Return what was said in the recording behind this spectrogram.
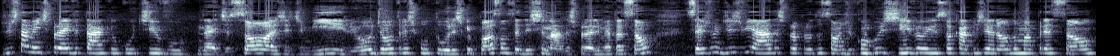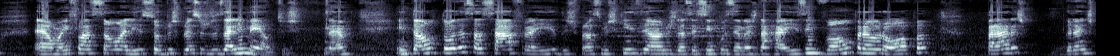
Justamente para evitar que o cultivo né, de soja, de milho ou de outras culturas que possam ser destinadas para alimentação sejam desviadas para a produção de combustível e isso acabe gerando uma pressão, é, uma inflação ali sobre os preços dos alimentos, né? Então, toda essa safra aí dos próximos 15 anos dessas cinco usinas da Raizen vão para a Europa, para as grandes,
